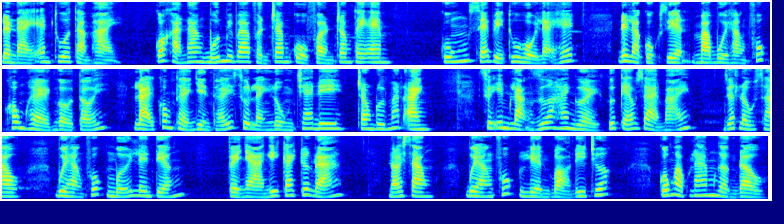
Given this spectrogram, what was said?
Lần này em thua thảm hại, có khả năng 43% cổ phần trong tay em cũng sẽ bị thu hồi lại hết. Đây là cục diện mà Bùi Hằng Phúc không hề ngờ tới, lại không thể nhìn thấy sự lạnh lùng che đi trong đôi mắt anh. Sự im lặng giữa hai người cứ kéo dài mãi. Rất lâu sau, Bùi Hằng Phúc mới lên tiếng. Về nhà nghĩ cách trước đã. Nói xong, Bùi Hằng Phúc liền bỏ đi trước. Cố Ngọc Lam ngẩng đầu,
